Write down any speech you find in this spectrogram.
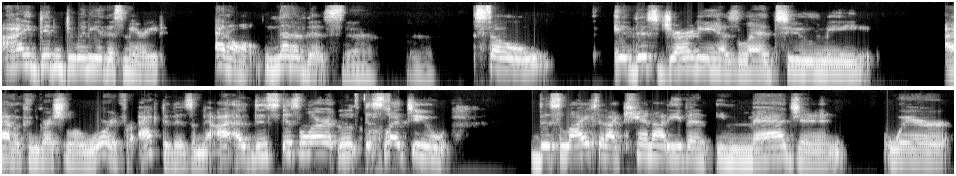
I didn't do any of this married at all. None of this Yeah. Yeah. so it, this journey has led to me i have a congressional award for activism now I, I, this is learned That's it's led to this life that i cannot even imagine where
